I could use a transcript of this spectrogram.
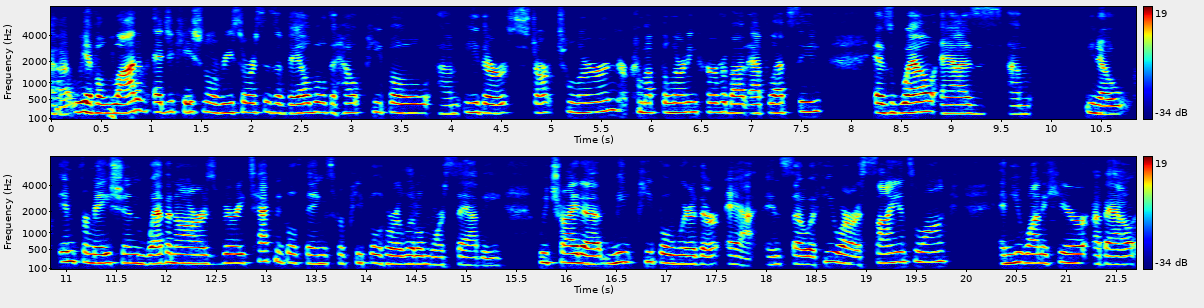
Uh, we have a lot of educational resources available to help people um, either start to learn or come up the learning curve about epilepsy, as well as um, you know, information, webinars, very technical things for people who are a little more savvy. We try to meet people where they're at. And so if you are a science wonk and you want to hear about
